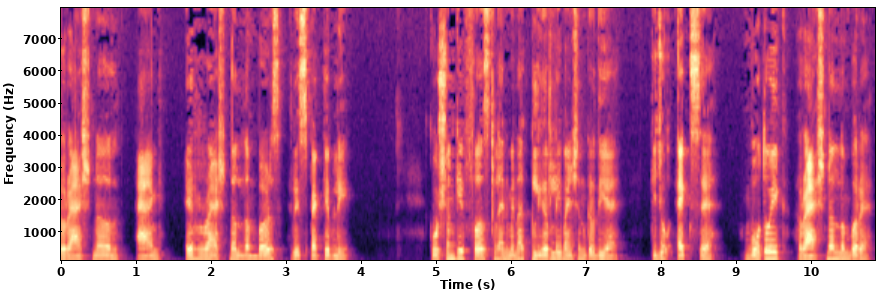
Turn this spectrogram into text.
rational and irrational numbers respectively question की फ़र्स्ट लाइन में ना क्लियरली मेंशन कर दिया है कि जो एक्स है, वो तो एक रैशनल नंबर है,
